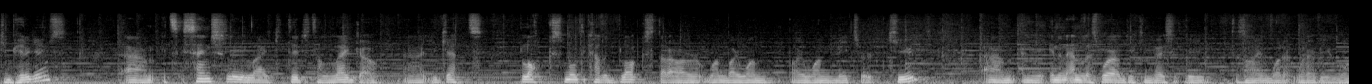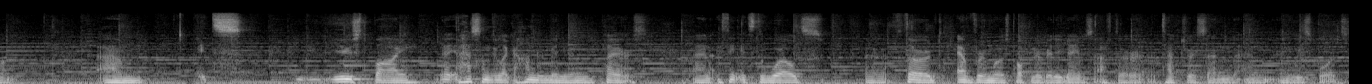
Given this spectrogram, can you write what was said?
computer games. Um, it's essentially like digital Lego. Uh, you get blocks, multicolored blocks that are one by one by one meter cube. Um, and in an endless world you can basically design what, whatever you want. Um, it's used by, it has something like 100 million players and I think it's the world's uh, third ever most popular video games after Tetris and, and, and Wii Sports.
